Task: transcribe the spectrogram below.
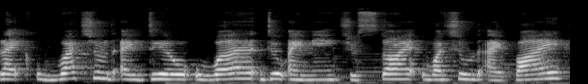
like what should I do? What do I need to start? What should I buy?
